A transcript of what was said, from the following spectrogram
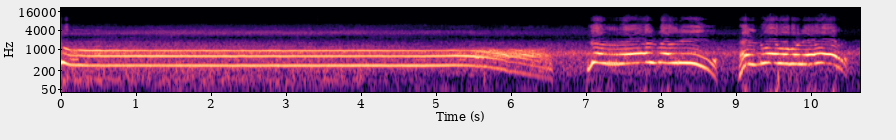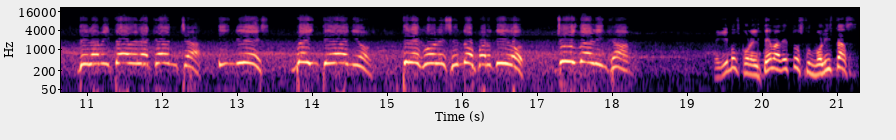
¡Gol! Del Real Madrid. El nuevo goleador de la mitad de la cancha. Inglés, 20 años. Tres goles en dos partidos. Jude Bellingham. Seguimos con el tema de estos futbolistas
